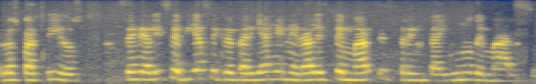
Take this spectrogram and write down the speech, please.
los partidos se realice vía Secretaría General este martes 31 de marzo,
